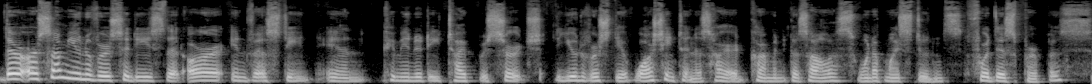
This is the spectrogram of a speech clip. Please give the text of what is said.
There are some universities that are investing in community type research. The University of Washington has hired Carmen Gonzalez, one of my students, for this purpose.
